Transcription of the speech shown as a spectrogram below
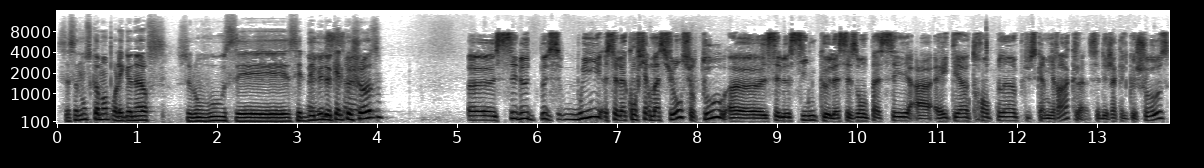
ça s'annonce comment pour les Gunners? Selon vous C'est c'est le début de quelque chose? Euh, c'est le, oui, c'est la confirmation surtout. Euh, c'est le signe que la saison passée a, a été un tremplin plus qu'un miracle. C'est déjà quelque chose.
